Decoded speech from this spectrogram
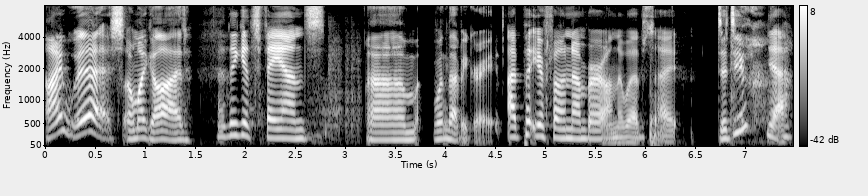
I wish. Oh my god, I think it's fans. um, wouldn't that be great? I'd put your phone number on the website. Did you? Yeah,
